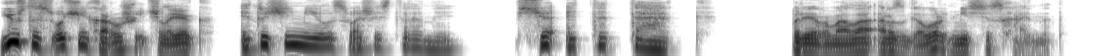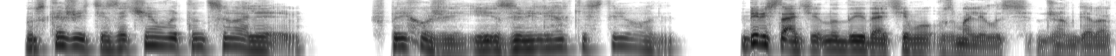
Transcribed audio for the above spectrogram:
Юстас очень хороший человек. Это очень мило с вашей стороны. Все это так, — прервала разговор миссис Хайнет. Ну, скажите, зачем вы танцевали в прихожей и завели оркестрион? — Перестаньте надоедать ему, — взмолилась Джон Гевард.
